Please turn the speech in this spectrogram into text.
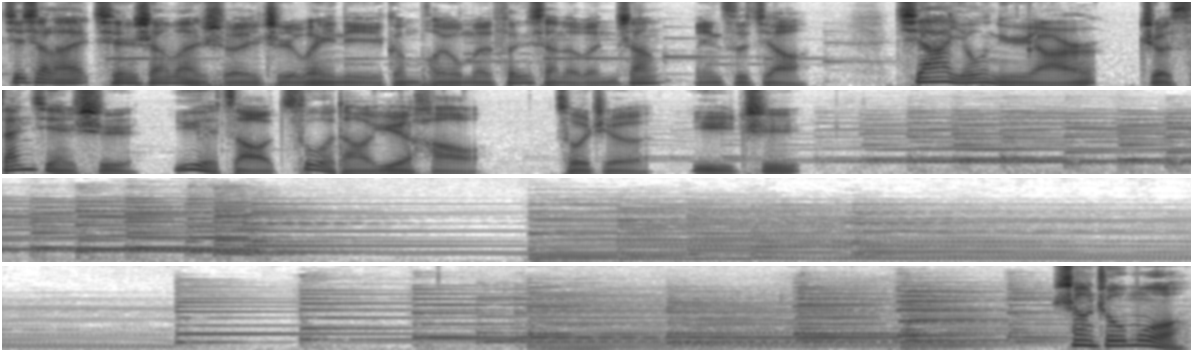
接下来，千山万水只为你，跟朋友们分享的文章名字叫《家有，女儿》，这三件事越早做到越好。作者：玉芝。上周末，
